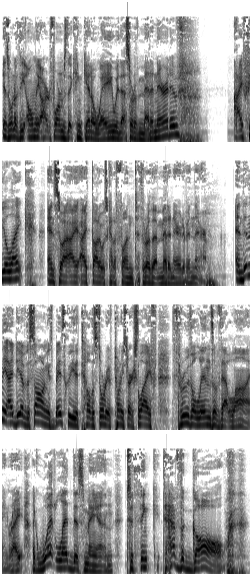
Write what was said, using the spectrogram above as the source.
is one of the only art forms that can get away with that sort of meta narrative. I feel like. And so I, I thought it was kind of fun to throw that meta narrative in there. And then the idea of the song is basically to tell the story of Tony Stark's life through the lens of that line, right? Like what led this man to think, to have the gall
